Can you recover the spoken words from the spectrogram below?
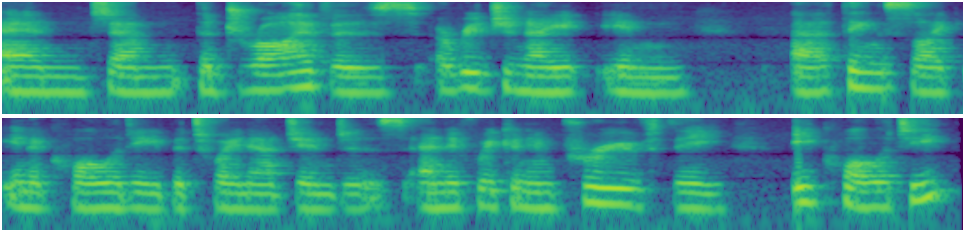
And um, the drivers originate in uh, things like inequality between our genders. And if we can improve the equality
